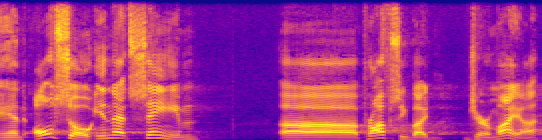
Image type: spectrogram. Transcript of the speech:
And also, in that same uh, prophecy by Jeremiah,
